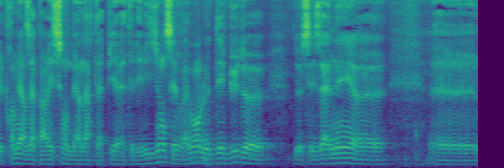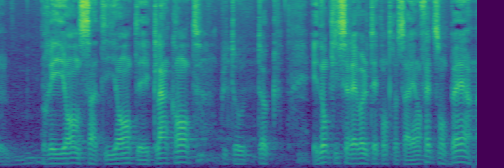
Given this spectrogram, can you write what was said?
les premières apparitions de Bernard Tapie à la télévision. C'est vraiment le début de, ces années euh, euh, brillantes, scintillantes et clinquantes, plutôt toc. Et donc il s'est révolté contre ça. Et en fait, son père,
